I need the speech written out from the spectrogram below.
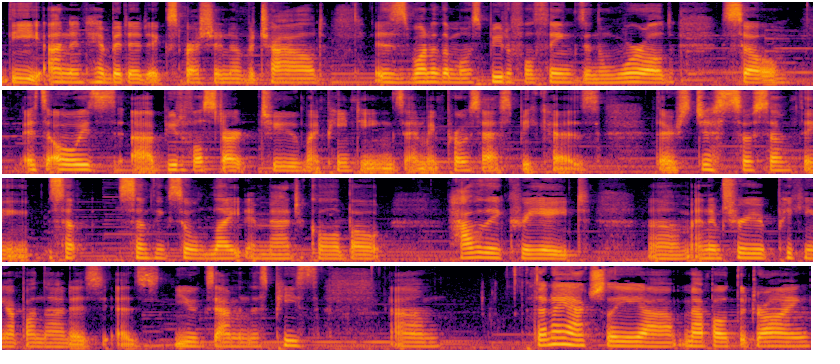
the uninhibited expression of a child is one of the most beautiful things in the world. So it's always a beautiful start to my paintings and my process because there's just so something so, something so light and magical about how they create. Um, and I'm sure you're picking up on that as, as you examine this piece. Um, then I actually uh, map out the drawing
